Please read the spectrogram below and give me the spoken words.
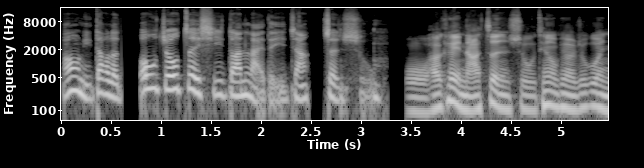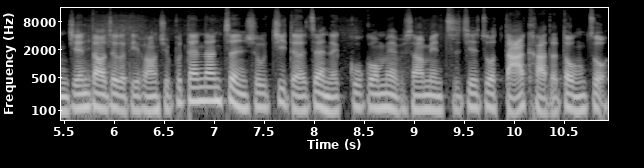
然后你到了欧洲最西端来的一张证书。我、哦、还可以拿证书。听众朋友，如果你今天到这个地方去，不单单证书，记得在你的 Google Map 上面直接做打卡的动作，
